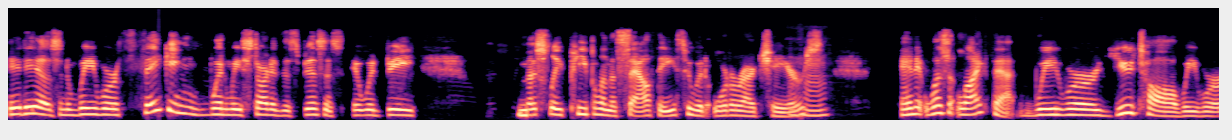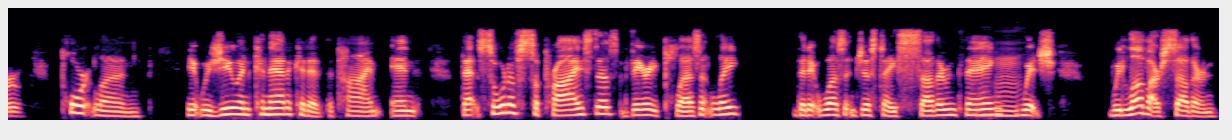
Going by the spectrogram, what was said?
It is. And we were thinking when we started this business, it would be mostly people in the Southeast who would order our chairs. Mm-hmm. And it wasn't like that. We were Utah, we were Portland, it was you in Connecticut at the time. And that sort of surprised us very pleasantly that it wasn't just a Southern thing, mm-hmm. which we love our Southern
